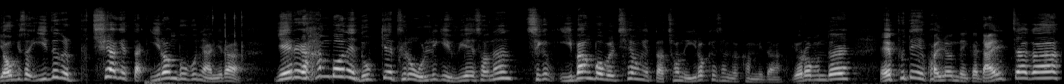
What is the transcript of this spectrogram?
여기서 이득을 취하겠다 이런 부분이 아니라 얘를 한 번에 높게 들어 올리기 위해서는 지금 이 방법을 채용했다. 저는 이렇게 생각합니다. 여러분들 FDA 관련된 그러니까 날짜가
